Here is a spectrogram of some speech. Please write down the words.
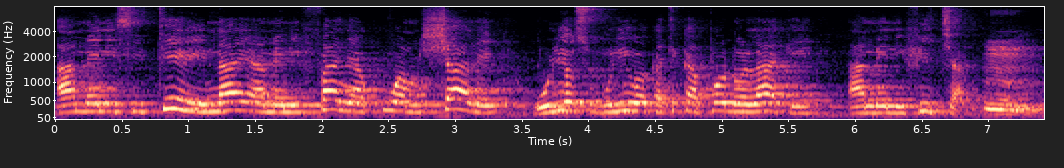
amenisitiri, naye amenifanya kuwa mshale uliosuguliwa katika podo lake amenificha mm.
